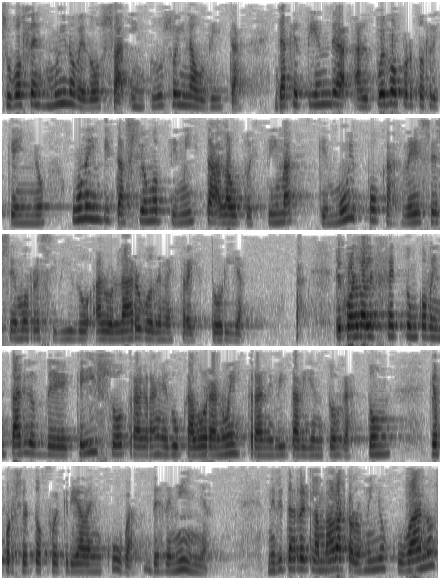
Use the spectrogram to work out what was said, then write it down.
Su voz es muy novedosa, incluso inaudita, ya que tiende al pueblo puertorriqueño una invitación optimista a la autoestima que muy pocas veces hemos recibido a lo largo de nuestra historia. Recuerdo al efecto un comentario de, que hizo otra gran educadora nuestra, Nelita Vientos Gastón, que por cierto fue criada en Cuba desde niña. Nerita reclamaba que a los niños cubanos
